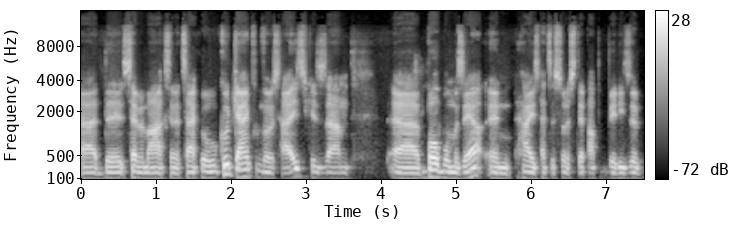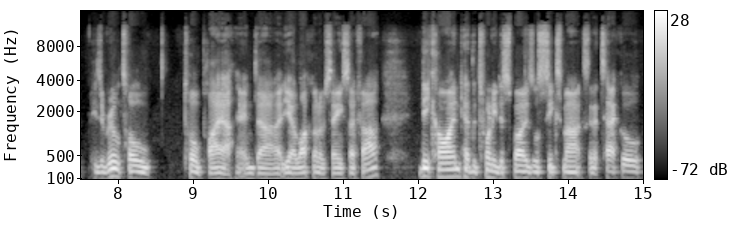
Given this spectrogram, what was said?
uh, the seven marks and a tackle. Good game from Lewis Hayes because um, uh, Baldwin was out and Hayes had to sort of step up a bit. He's a he's a real tall tall player, and uh, yeah, like what I'm seeing so far. Nick Hind had the 20 disposals, six marks and a tackle.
